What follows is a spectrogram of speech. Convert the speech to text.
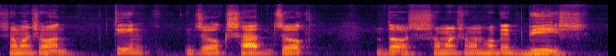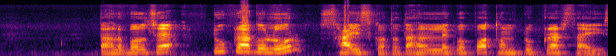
সমান সমান তিন যোগ সাত যোগ দশ, সমান সমান হবে বিশ। তাহলে বলছে টুকরাগুলোর সাইজ কত? তাহলে লিখব প্রথম টুকরার সাইজ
